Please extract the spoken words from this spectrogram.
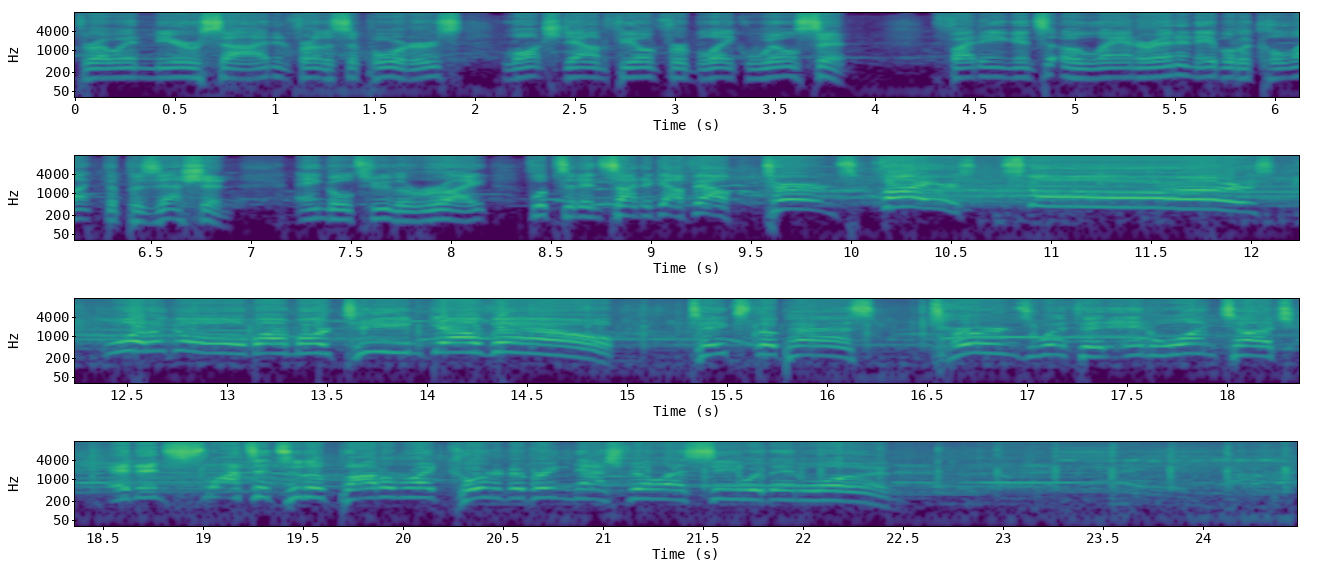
Throw in near side in front of the supporters. Launch downfield for Blake Wilson. Fighting against Olanarin and able to collect the possession. Angle to the right. Flips it inside to Galvao. Turns, fires, scores! What a goal by Martim Galvao. Takes the pass, turns with it in one touch, and then slots it to the bottom right corner to bring Nashville SC within one.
